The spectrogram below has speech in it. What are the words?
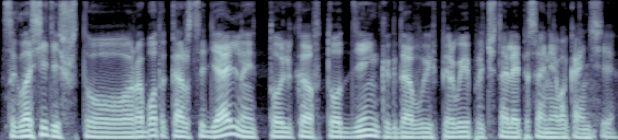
Согласитесь, что работа кажется идеальной только в тот день, когда вы впервые прочитали описание вакансии.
